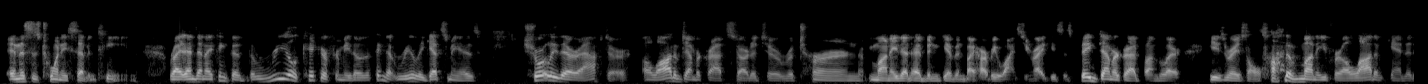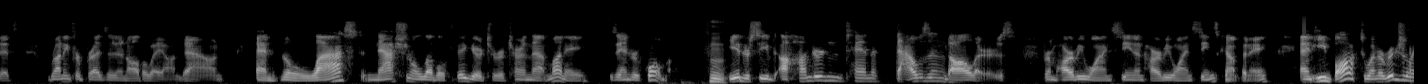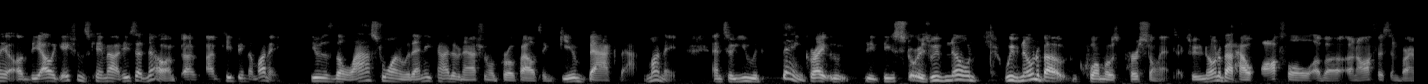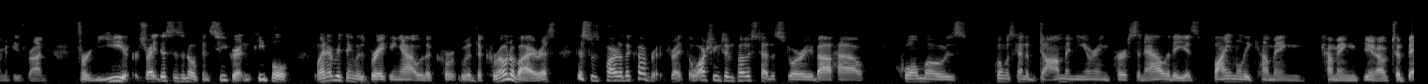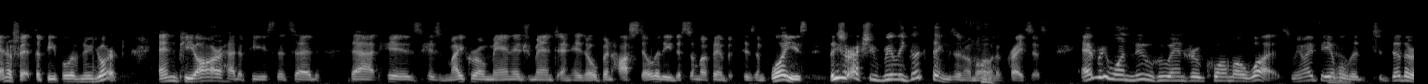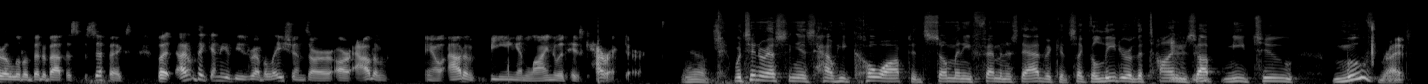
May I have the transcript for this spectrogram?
and this is 2017 right? And then i think that the real kicker for me though the thing that really gets me is shortly thereafter a lot of democrats started to return money that had been given by harvey weinstein right? He's this big democrat bundler he's raised a lot of money for a lot of candidates running for president all the way on down. And the last national level figure to return that money is andrew cuomo Hmm. he had received $110,000 from Harvey Weinstein and Harvey Weinstein's company. And he balked when originally uh, the allegations came out. He said, no, I'm, I'm- I'm keeping the money. He was the last one with any kind of national profile to give back that money. And so you would think, right, these stories we've known, we've known about Cuomo's personal antics. We've known about how awful of a, an office environment he's run for years, right? This is an open secret. And people, when everything was breaking out with, a, with the coronavirus, this was part of the coverage, right? The Washington Post had a story about how Cuomo's Cuomo's kind of domineering personality is finally coming coming you know to benefit the people of New York. NPR had a piece that said that his his micromanagement and his open hostility to some of him, his employees these are actually really good things in a moment of crisis. Everyone knew who Andrew Cuomo was. We might be able to, to dither a little bit about the specifics, but I don't think any of these revelations are are out of you know out of being in line with his character. Yeah. What's interesting is how he co-opted so many feminist advocates, like the leader of the Times mm-hmm. Up Me Too movement, Right.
